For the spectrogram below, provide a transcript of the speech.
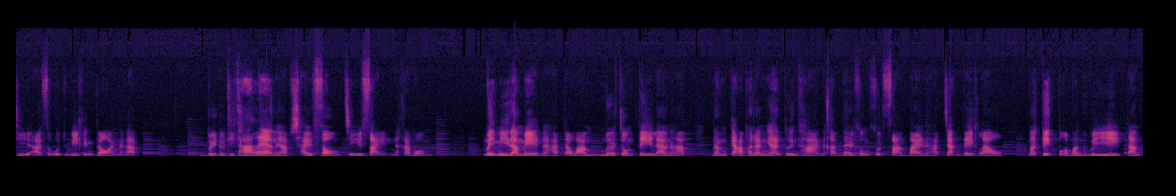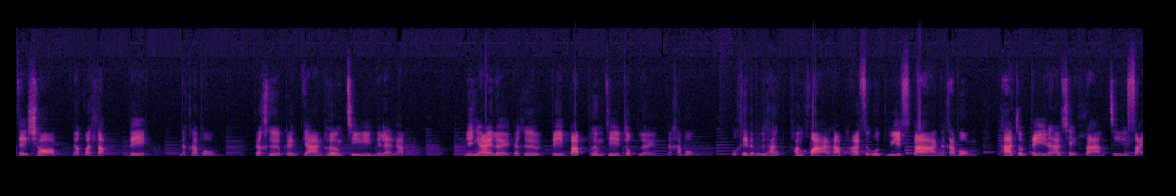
ที่อาร์เซอุสวีกันก่อนนะครับ ไปดูที่ท่าแรกนะครับ ใช้ 2 จี้ใส่นะครับผมไม่มีดาเมจนะครับ แต่ว่าเมื่อโจมตีแล้วนะครับนำกราฟพลังงานพื้นฐานนะครับ ได้สูงสุด 3 ใบนะครับ จากเด็กเรามาติดโปเกมอนวีตามใจชอบ แล้วก็สับเด็กนะครับผมก็คือเป็นการเพิ่มจี้นี่แหละนะครับ ง่ายๆเลยก็คือตีปั๊บเพิ่มจี้จบเลยนะครับผม โอเคเดี๋ยวมาดูทางทางขวานะครับอาร์ซอุสวีสตาร์นะครับผมถ้าโจมตีนะครับใช้3จี้ใส่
